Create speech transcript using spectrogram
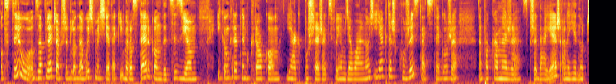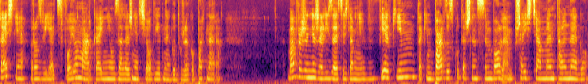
od tyłu, od zaplecza przyglądałyśmy się takim rozterkom, decyzjom i konkretnym krokom, jak poszerzać swoją działalność i jak też korzystać z tego, że na pakamerze sprzedajesz, ale jednocześnie rozwijać swoją markę i nie uzależniać się od jednego dużego partnera. Mam wrażenie, że Liza jesteś dla mnie wielkim, takim bardzo skutecznym symbolem przejścia mentalnego,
